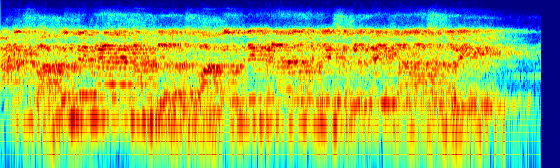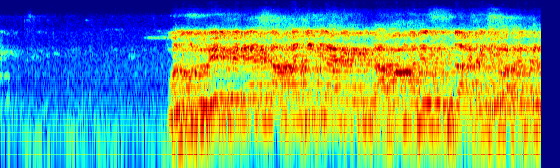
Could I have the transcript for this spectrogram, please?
आणि स्वातंत्र्य मिळाल्यानंतर स्वातंत्र्य मिळालं म्हणजे सगळं काही झालं असं नव्हे म्हणून वेगवेगळ्या सामाजिक कार्य कामामध्ये सुद्धा हे स्वातंत्र्य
